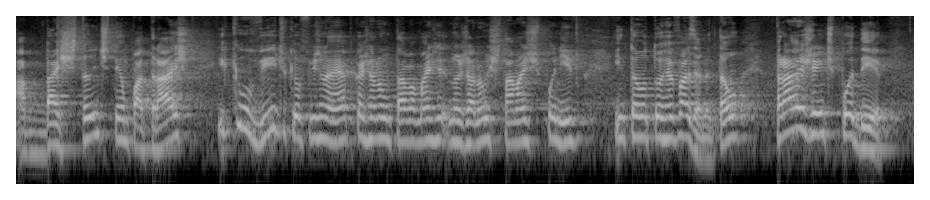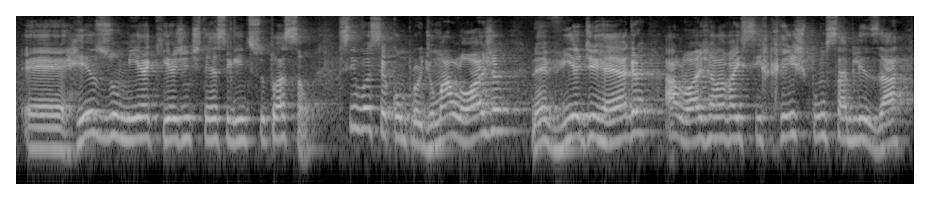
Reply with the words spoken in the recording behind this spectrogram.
há bastante tempo atrás e que o vídeo que eu fiz na época já não, tava mais, já não está mais disponível, então eu estou refazendo. Então, para a gente poder é, resumir aqui, a gente tem a seguinte situação. Se você comprou de uma loja, né, via de regra, a loja ela vai se responsabilizar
